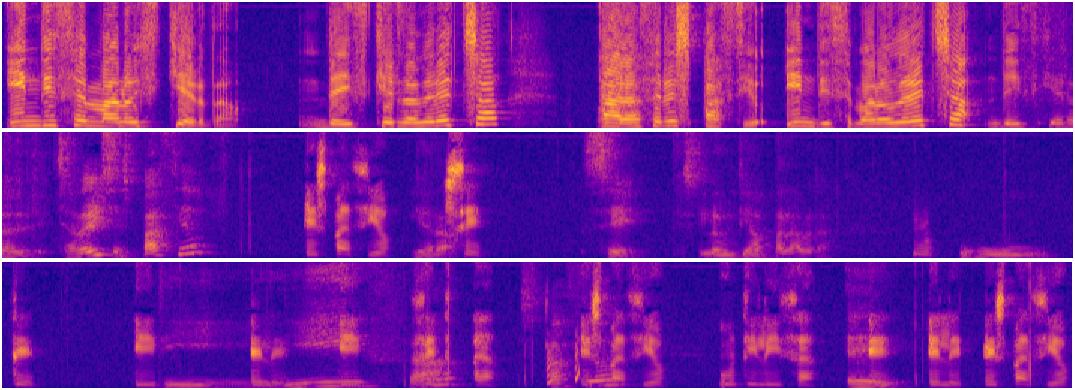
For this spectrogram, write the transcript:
índice mano izquierda de izquierda a derecha, para hacer espacio índice mano derecha de izquierda a derecha. ¿Veis? Espacio, Espacio. Y ahora. C. C, que es la última palabra. U, T. I. L. I. Espacio. Utiliza. El. E. L. Espacio.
